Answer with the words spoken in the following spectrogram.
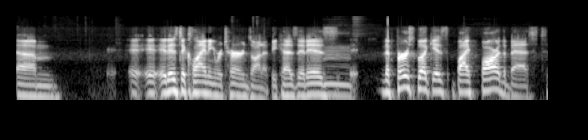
um, it, it is declining returns on it because it is Mm. the first book is by far the best.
